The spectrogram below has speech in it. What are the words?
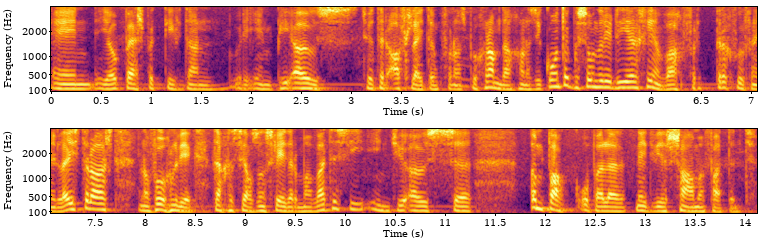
en jou perspektief dan oor die NPO's tot ter afsluiting van ons program dan gaan ons die kontak besonderhede gee en wag vir terugvoer van die luisteraars en dan volgende week dan gesels ons verder maar wat is die NGO's se uh, impak op hulle net weer samevattend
